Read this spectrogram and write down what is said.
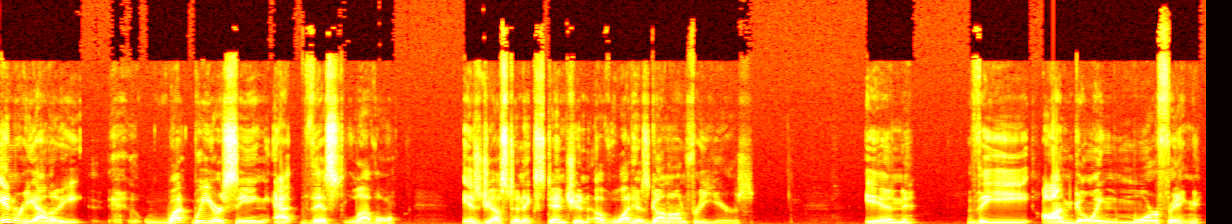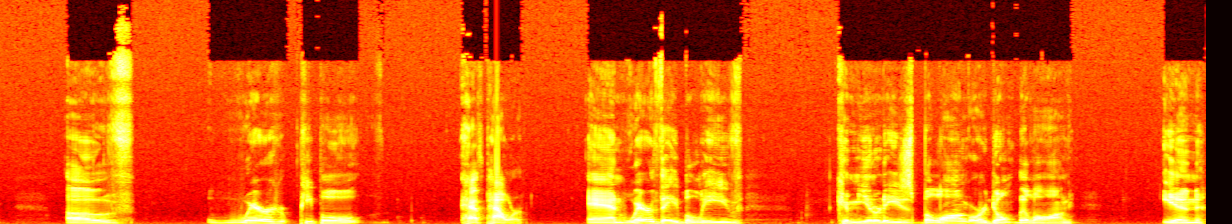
in reality, what we are seeing at this level is just an extension of what has gone on for years in the ongoing morphing of where people have power and where they believe communities belong or don't belong in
